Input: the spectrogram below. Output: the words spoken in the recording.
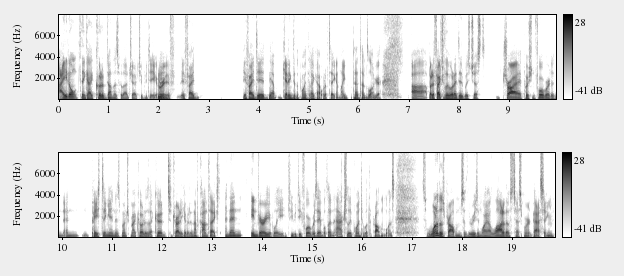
I don't think I could have done this without ChatGPT, or Hmm. if if I if I did, Yep. getting to the point that I got would have taken like ten times longer. Uh, but effectively, what I did was just try pushing forward and, and pasting in as much of my code as I could to try to give it enough context. And then invariably, GPT-4 was able to actually point to what the problem was. So one of those problems of the reason why a lot of those tests weren't passing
